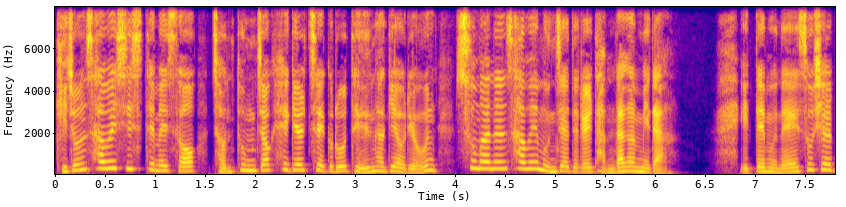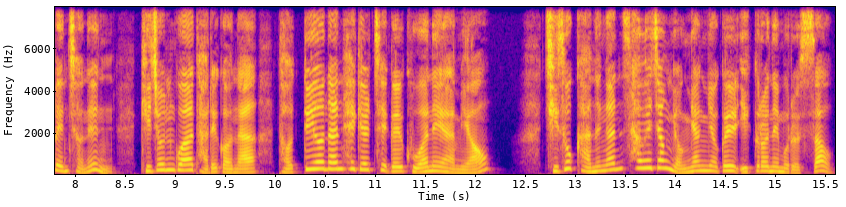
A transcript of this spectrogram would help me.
기존 사회 시스템에서 전통적 해결책으로 대응하기 어려운 수많은 사회 문제들을 담당합니다. 이 때문에 소셜벤처는 기존과 다르거나 더 뛰어난 해결책을 고안해야 하며 지속 가능한 사회적 영향력을 이끌어냄으로써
